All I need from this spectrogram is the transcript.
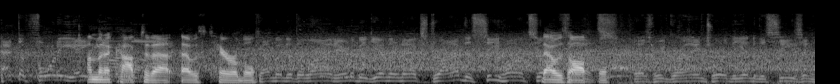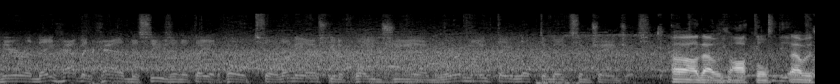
at the 48 I'm gonna cop to that. That was terrible. Coming to the line here to begin their next drive, the Seahawks. That was awful. As we grind toward the end of the season here, and they haven't had the season that they had hoped. So let me ask you to play GM. Where might they look to make some changes? Oh, that was awful. That was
